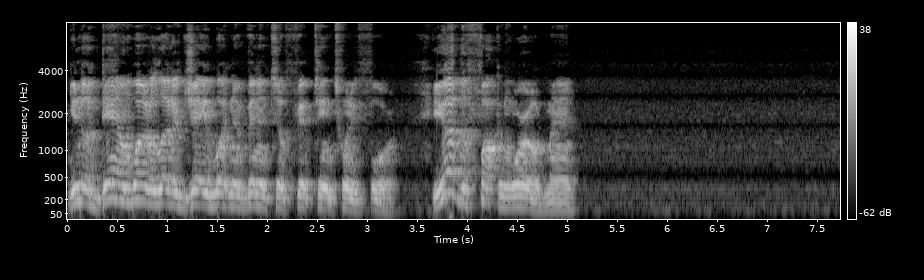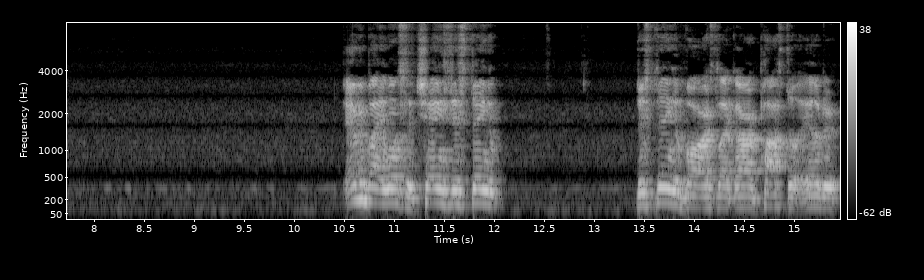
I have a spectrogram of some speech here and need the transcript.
You know damn well the letter J wasn't invented until 1524. You're of the fucking world, man. Everybody wants to change this thing this thing of ours, like our apostle elder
